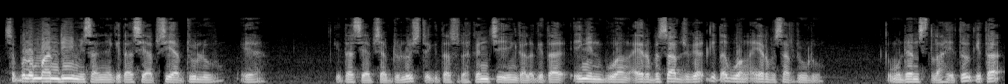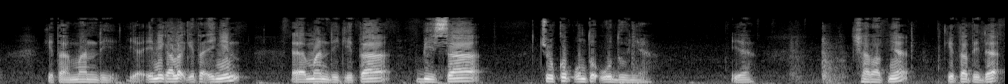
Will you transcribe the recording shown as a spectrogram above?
sebelum mandi misalnya kita siap-siap dulu ya. Kita siap-siap dulu kita sudah kencing. Kalau kita ingin buang air besar juga kita buang air besar dulu. Kemudian setelah itu kita kita mandi. Ya, ini kalau kita ingin eh, mandi kita bisa cukup untuk wudunya. Ya. Syaratnya kita tidak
